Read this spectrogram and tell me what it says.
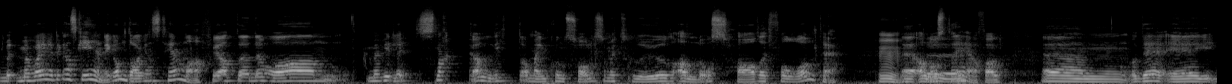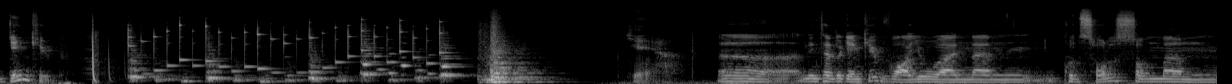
vi vi var egentlig ganske enige om dagens tema. For at det var Vi ville snakke litt om en konsoll som jeg tror alle oss har et forhold til. Mm. Alle oss tre, iallfall. Um, og det er GameCube. Yeah. Uh, Nintendo GameCube var jo en um, konsoll som um,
